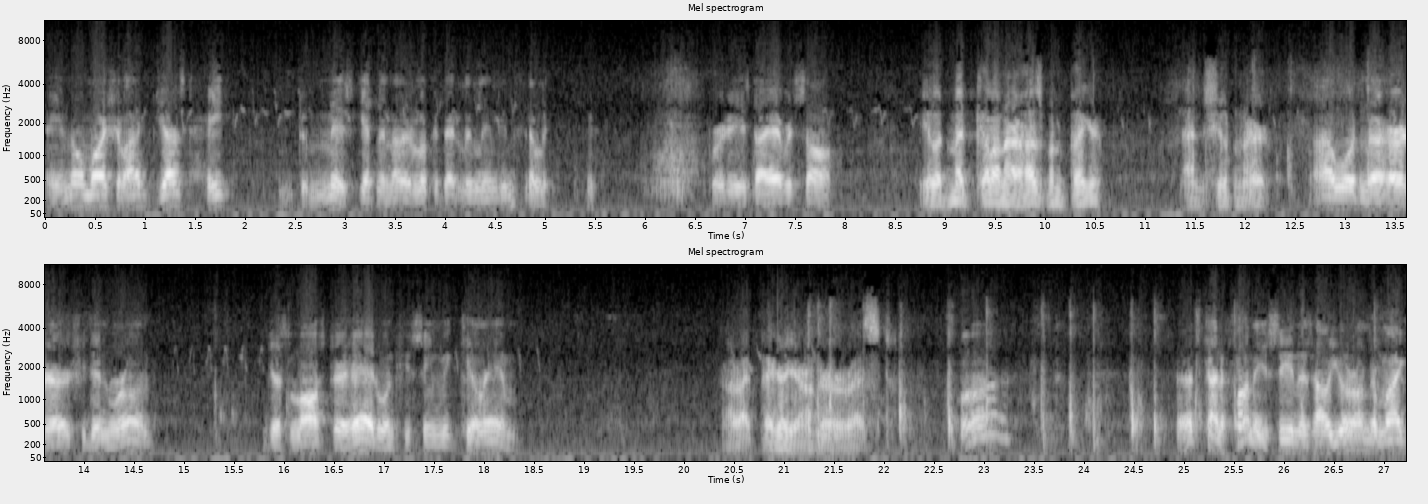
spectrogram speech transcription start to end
And you know, Marshal, I just hate to miss getting another look at that little Indian filly. Prettiest I ever saw. You admit killing her husband, Pigger? And shooting her? I wouldn't have hurt her. She didn't run. Just lost her head when she seen me kill him. All right, Pigger, you're under arrest. What? That's kind of funny, seeing as how you're under my.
